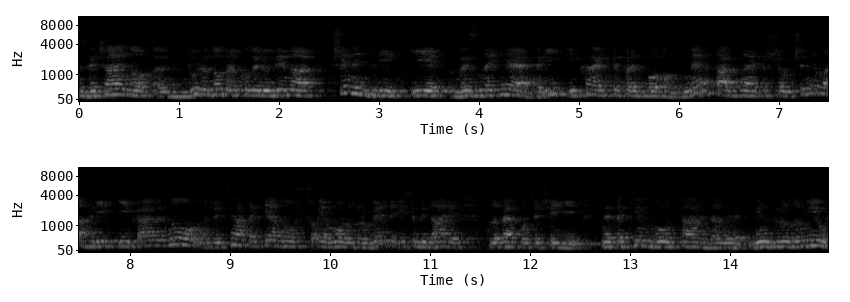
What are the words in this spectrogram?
Звичайно, е, дуже добре, коли людина чинить гріх і визнає гріх і кається перед Богом. Не так, знаєте, що вчинила гріх і каже, ну життя таке, ну що я можу зробити, і собі далі пливе по течії. Не таким був цар Давид. Він зрозумів,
